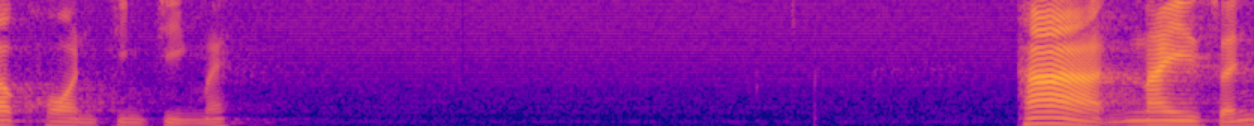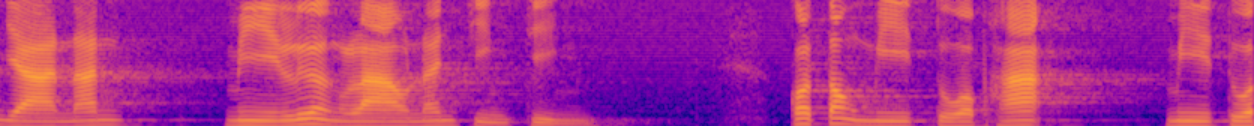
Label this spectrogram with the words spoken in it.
ละครจริงๆไหม ถ้าในสัญญานั้นมีเรื่องราวนั้นจริง ๆ ก็ต้องมีตัวพระ มีตัว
